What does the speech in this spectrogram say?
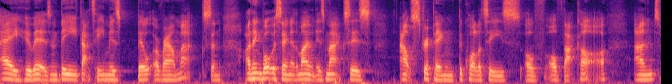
A, who is, and B, that team is built around Max. And I think what we're seeing at the moment is Max is outstripping the qualities of of that car, and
